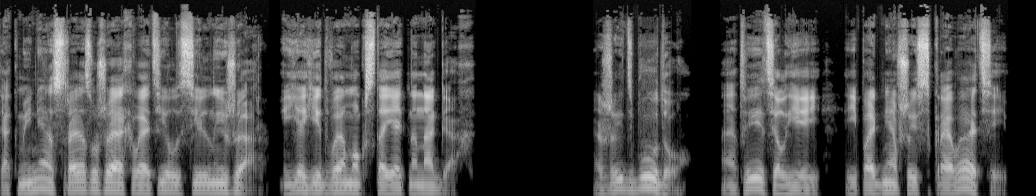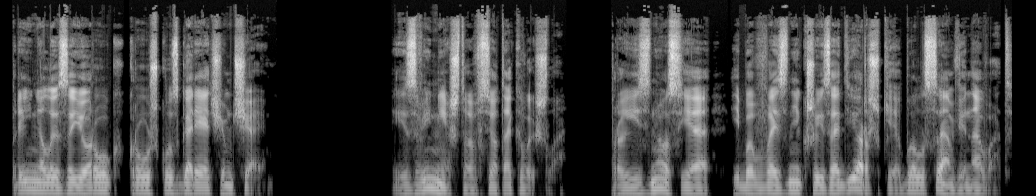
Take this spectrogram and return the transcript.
как меня сразу же охватил сильный жар, и я едва мог стоять на ногах. «Жить буду», — ответил ей и, поднявшись с кровати, принял из ее рук кружку с горячим чаем. «Извини, что все так вышло», — произнес я, ибо в возникшей задержке был сам виноват.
